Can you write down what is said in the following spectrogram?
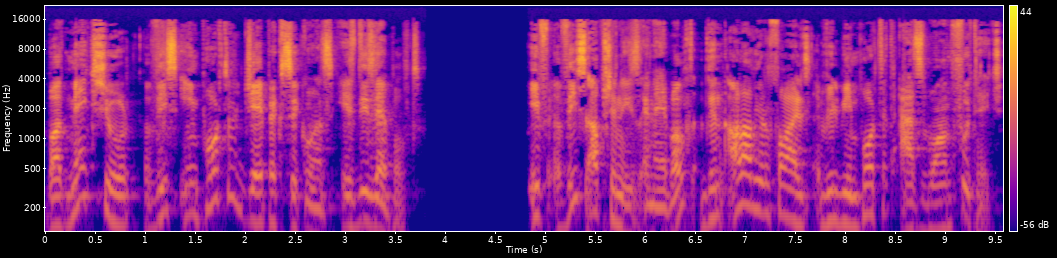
But make sure this imported JPEG sequence is disabled. If this option is enabled, then all of your files will be imported as one footage.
